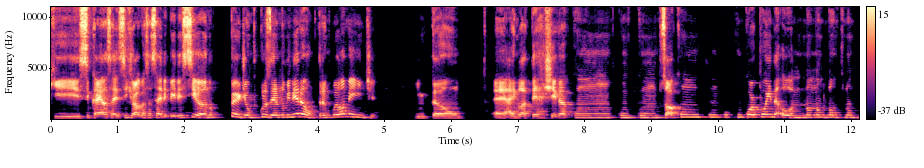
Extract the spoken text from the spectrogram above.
que se cair nesses jogos da Série B desse ano, perdiam para o Cruzeiro no Mineirão, tranquilamente. Então, é, a Inglaterra chega com, com, com só com, o corpo ainda, ou, não, não, não, não,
